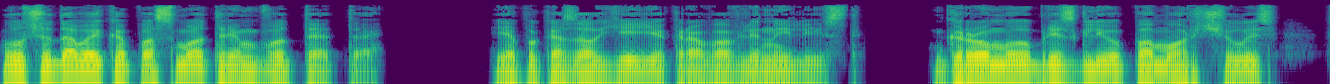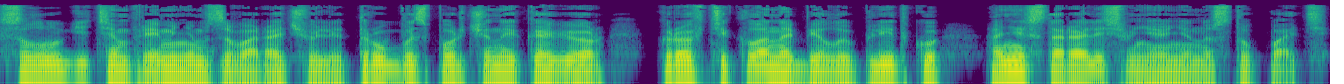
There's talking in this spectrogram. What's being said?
Лучше давай-ка посмотрим вот это». Я показал ей окровавленный лист. Громова брезгливо поморщилась. Слуги тем временем заворачивали труп в испорченный ковер, кровь текла на белую плитку, они старались в нее не наступать.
